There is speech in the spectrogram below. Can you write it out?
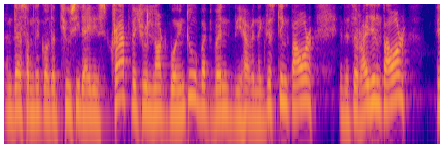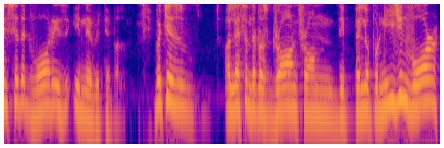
And there's something called the Thucydides trap, which we'll not go into. But when we have an existing power and there's a rising power, they say that war is inevitable, which is a lesson that was drawn from the Peloponnesian War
